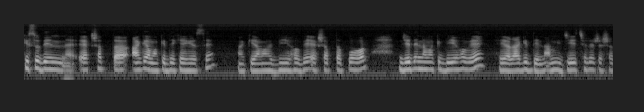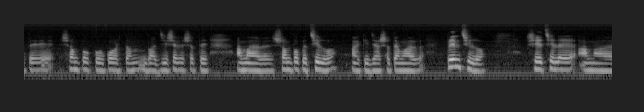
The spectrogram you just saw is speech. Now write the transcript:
কিছুদিন, এক সপ্তাহ আগে আমাকে দেখে গেছে। আর কি আমার বিয়ে হবে এক সপ্তাহ পর। যেদিন আমাকে বিয়ে হবে এর আগের দিন আমি যে ছেলেটার সাথে সম্পর্ক করতাম বা যে ছেলের সাথে আমার সম্পর্ক ছিল, আর কি যার সাথে আমার প্রেম ছিল, সে ছেলে আমার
